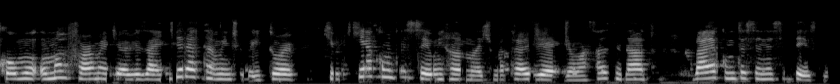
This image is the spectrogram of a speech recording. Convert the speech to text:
como uma forma de avisar indiretamente o leitor que o que aconteceu em Hamlet, uma tragédia, um assassinato, vai acontecer nesse texto.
